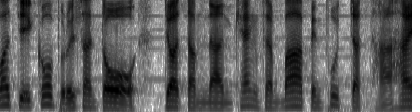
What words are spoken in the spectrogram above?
ว่าจิโก้บริซันโต ยอดตำนานแข้งแซมบ้าเป็นผู้จัดหาให้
